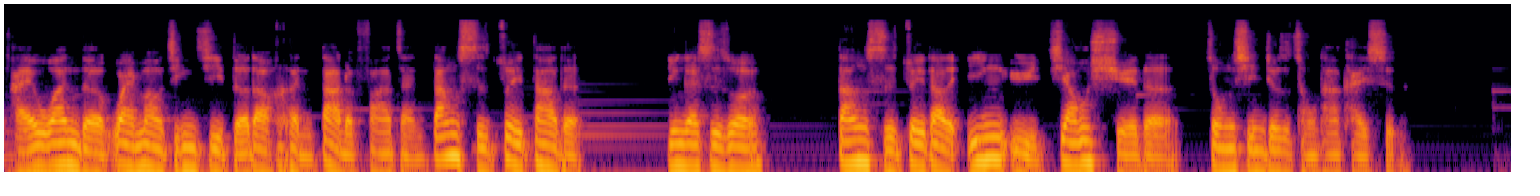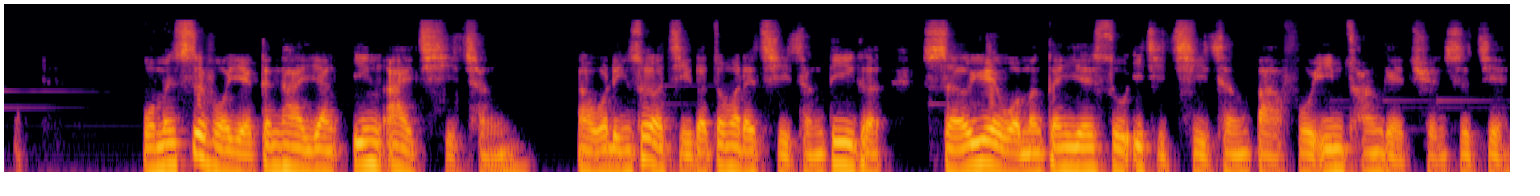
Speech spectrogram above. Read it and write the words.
台湾的外贸经济得到很大的发展。当时最大的，应该是说，当时最大的英语教学的中心就是从他开始的。我们是否也跟他一样因爱启程？啊，我领受有几个重要的启程。第一个，十二月我们跟耶稣一起启程，把福音传给全世界，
